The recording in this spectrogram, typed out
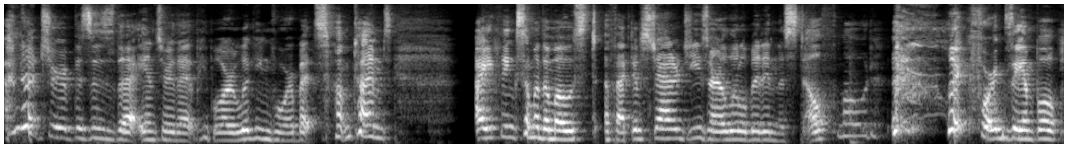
I'm not sure if this is the answer that people are looking for, but sometimes I think some of the most effective strategies are a little bit in the stealth mode. like, for example,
